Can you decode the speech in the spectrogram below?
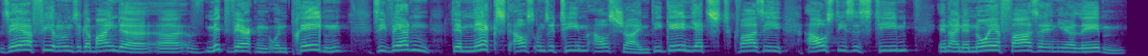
sehr viel in unserer Gemeinde äh, mitwirken und prägen, sie werden demnächst aus unserem Team ausscheiden. Die gehen jetzt quasi aus dieses Team in eine neue Phase in ihr Leben.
